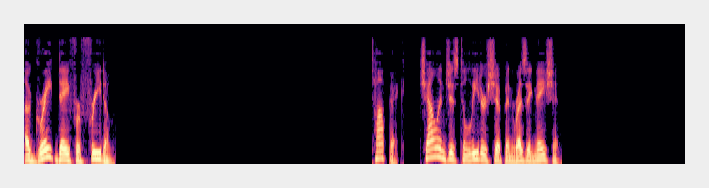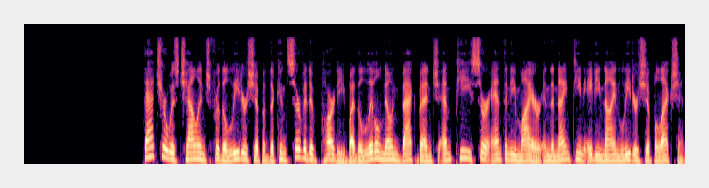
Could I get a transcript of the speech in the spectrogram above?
a great day for freedom. Topic: Challenges to leadership and resignation. Thatcher was challenged for the leadership of the Conservative Party by the little-known backbench MP Sir Anthony Meyer in the 1989 leadership election.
